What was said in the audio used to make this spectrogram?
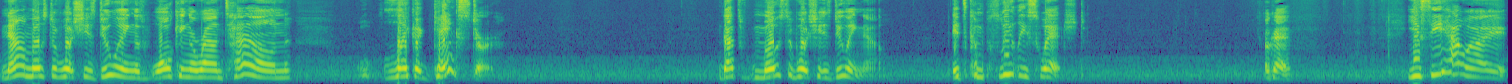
now most of what she's doing is walking around town like a gangster. That's most of what she's doing now. It's completely switched. Okay. You see how I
